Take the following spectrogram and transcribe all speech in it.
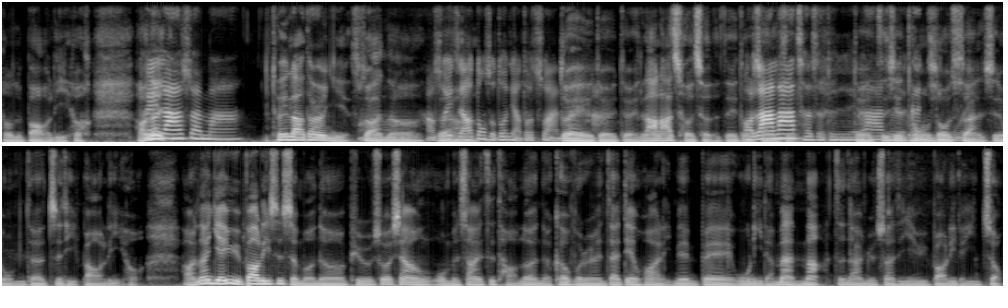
上的暴力。哈，好，那拉算吗？推拉当然也算呢、啊，好，啊、所以只要动手动脚都算。对对对，拉拉扯扯的这些都算。哦，拉拉扯扯，对对对，对这些通通都算是我们的肢体暴力哈。好，那言语暴力是什么呢？比如说像我们上一次讨论的，客服人员在电话里面被无理的谩骂，这当然就算是言语暴力的一种。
